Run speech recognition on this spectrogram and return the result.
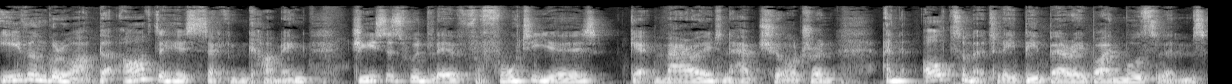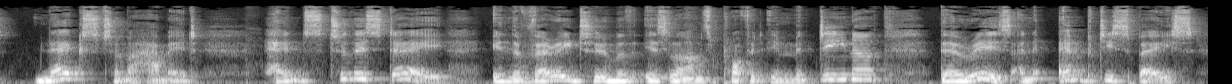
even grew up that after his second coming, Jesus would live for 40 years, get married and have children, and ultimately be buried by Muslims next to Muhammad. Hence, to this day, in the very tomb of Islam's prophet in Medina, there is an empty space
